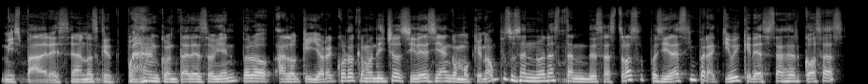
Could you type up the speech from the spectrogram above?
mis padres sean los que puedan contar eso bien, pero a lo que yo recuerdo que me han dicho, sí decían como que no, pues o sea, no eras tan desastroso, pues si eras hiperactivo y querías hacer cosas,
